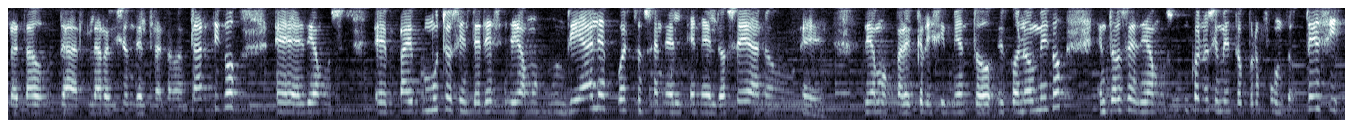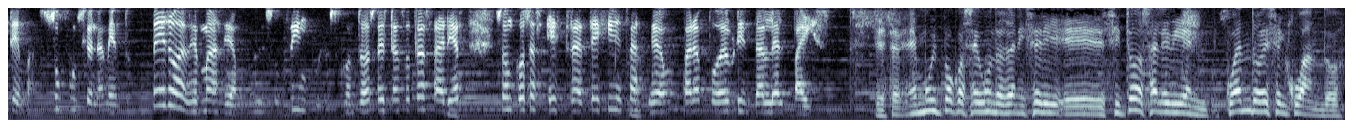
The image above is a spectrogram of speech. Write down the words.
tratado, dar la revisión del Tratado Antártico. Eh, digamos, eh, hay muchos intereses, digamos, mundiales puestos en el, en el océano, eh, digamos, para el crecimiento económico. Entonces, digamos, un conocimiento profundo de sistema, su funcionamiento, pero además, digamos, de sus vínculos con todas estas otras áreas, son cosas estratégicas para poder brindarle al país. En muy pocos segundos, Daniseri, si todo sale bien, ¿cuándo es el cuándo?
